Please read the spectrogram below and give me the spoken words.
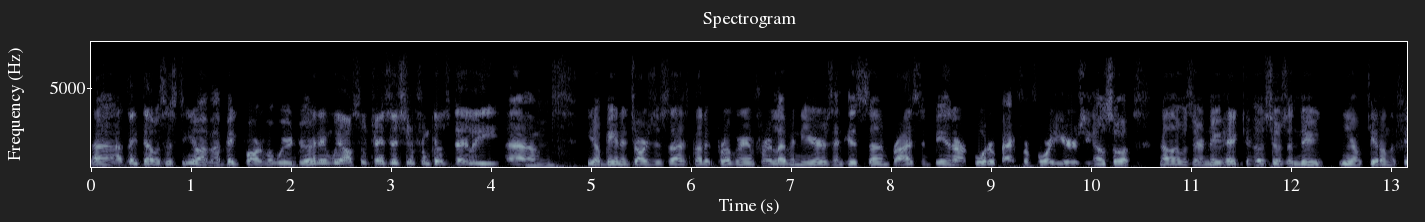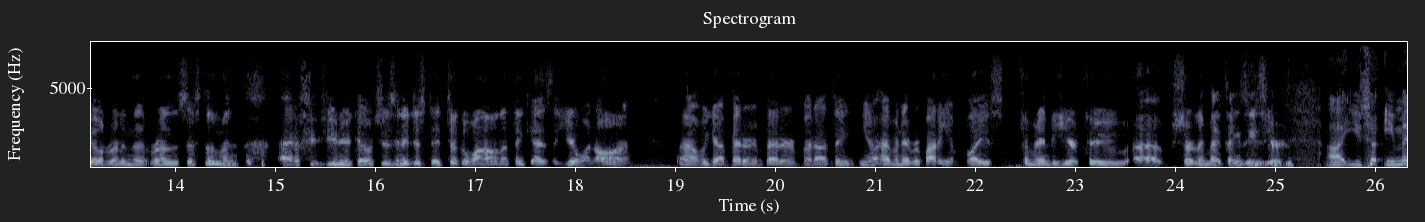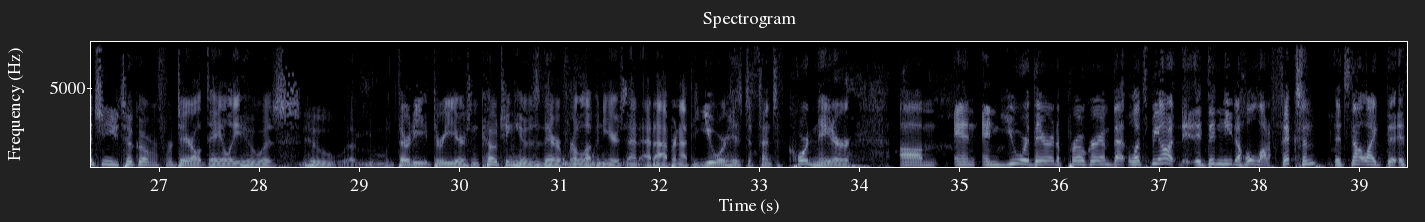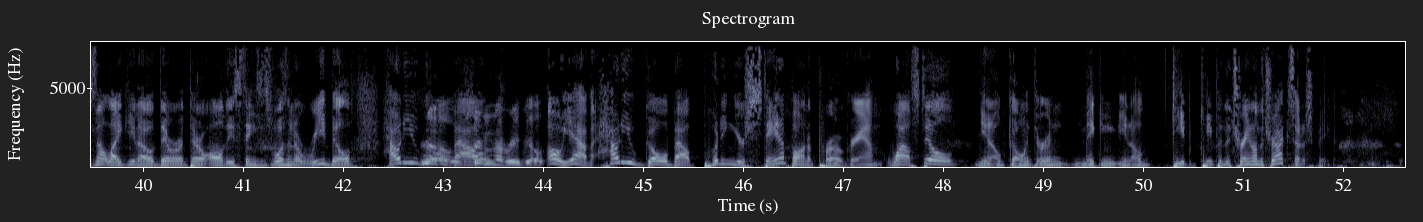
uh, I think that was just, you know, a, a big part of what we were doing. And we also transitioned from Coach Daly, um, mm-hmm. You know, being in charge of this athletic program for 11 years and his son Bryson being our quarterback for four years, you know. So not only was there a new head coach, there was a new, you know, kid on the field running the running the system, and I had a few, few new coaches, and it just it took a while, and I think as the year went on, uh, we got better and better. But I think you know having everybody in place coming into year two uh, certainly made things easier. Uh, you took you mentioned you took over for Daryl Daly, who was who um, 33 years in coaching. He was there for 11 years at, at Abernathy. You were his defensive coordinator. Um, and and you were there at a program that, let's be honest, it, it didn't need a whole lot of fixing. It's not like the, it's not like you know there were there were all these things. This wasn't a rebuild. How do you go no, about? certainly not a rebuild. Oh yeah, but how do you go about putting your stamp on a program while still you know going through and making you know keep keeping the train on the track, so to speak?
